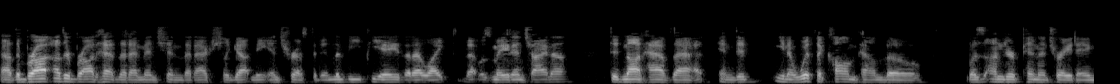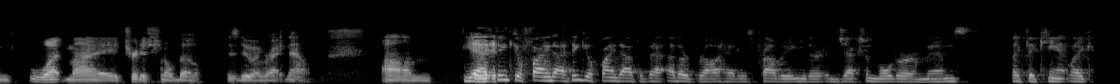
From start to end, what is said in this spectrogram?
Uh, the broad, other broadhead that I mentioned that actually got me interested in the VPA that I liked that was made in China did not have that and did, you know, with the compound bow, was under penetrating what my traditional bow is doing right now. Um, yeah, I think you'll find. I think you'll find out that that other broadhead was probably either injection molder or MIMs. Like they can't like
